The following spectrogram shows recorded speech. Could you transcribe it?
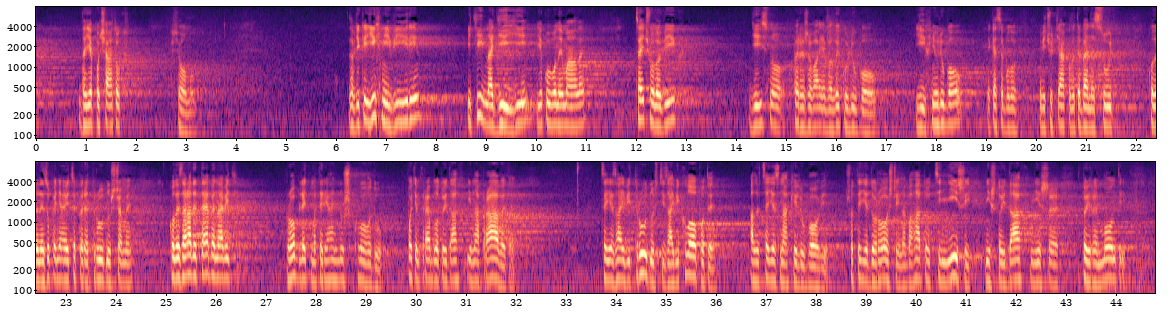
дає початок всьому. Завдяки їхній вірі і тій надії, яку вони мали, цей чоловік дійсно переживає велику любов, їхню любов, яке це було відчуття, коли тебе несуть, коли не зупиняються перед труднощами, коли заради тебе навіть роблять матеріальну шкоду. Потім треба було той дах і направити. Це є зайві трудності, зайві клопоти, але це є знаки любові, що ти є дорожчий, набагато цінніший, ніж той дах, ніж е, той ремонт.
